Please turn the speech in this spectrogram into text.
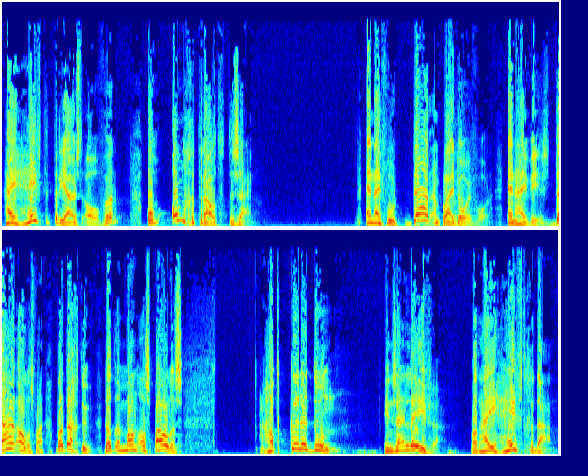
hij heeft het er juist over om ongetrouwd te zijn. En hij voert daar een pleidooi voor. En hij wist daar alles van. Wat dacht u? Dat een man als Paulus had kunnen doen in zijn leven. Wat hij heeft gedaan.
